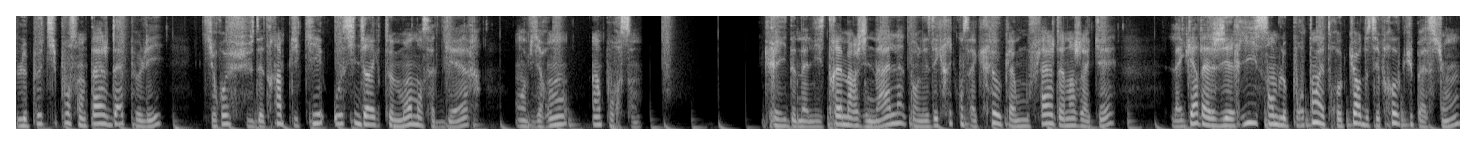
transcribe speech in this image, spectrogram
le petit pourcentage d'appelés qui refusent d'être impliqués aussi directement dans cette guerre, environ 1%. Grille d'analyse très marginale dans les écrits consacrés au camouflage d'Alain Jacquet, la guerre d'Algérie semble pourtant être au cœur de ses préoccupations,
